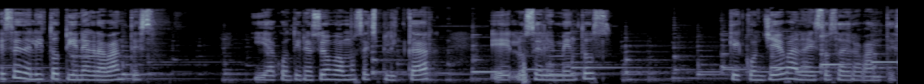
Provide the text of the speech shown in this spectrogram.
Este delito tiene agravantes y a continuación vamos a explicar eh, los elementos que conllevan a estos agravantes.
